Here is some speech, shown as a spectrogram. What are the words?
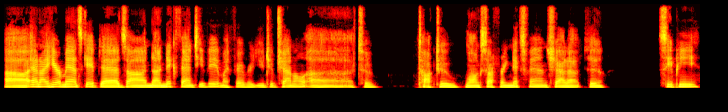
Uh, and I hear Manscaped ads on uh, Knicks Fan TV, my favorite YouTube channel, uh, to talk to long suffering Knicks fans. Shout out to CP,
